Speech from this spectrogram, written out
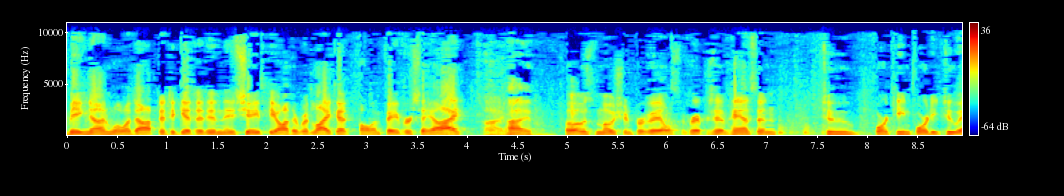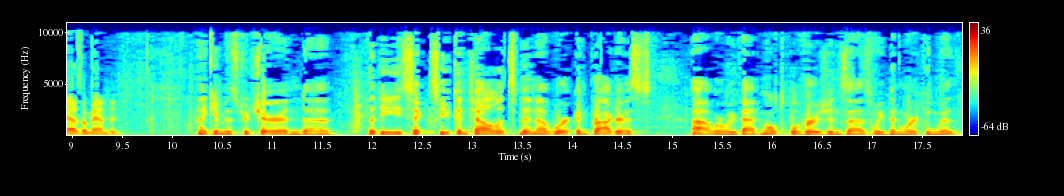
Being none, we'll adopt it to get it in the shape the author would like it. All in favor, say aye. Aye. Opposed, motion prevails. Representative Hansen, 21442 as amended. Thank you, Mr. Chair. And uh, the DE6, you can tell it's been a work in progress uh, where we've had multiple versions as we've been working with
